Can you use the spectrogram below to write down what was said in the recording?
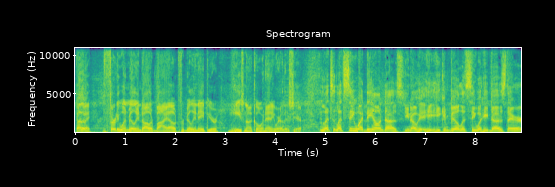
By the way, thirty-one million dollar buyout for Billy Napier. He's not going anywhere this year. Let's let's see what Deion does. You know, he, he- can build. Let's see what he does there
